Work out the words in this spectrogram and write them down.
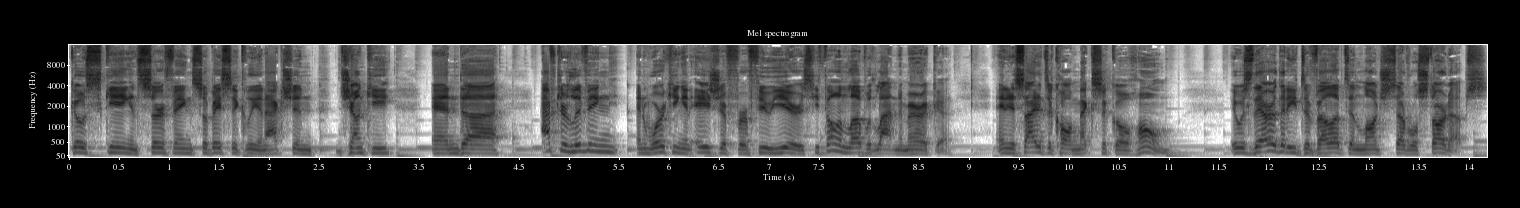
goes skiing and surfing, so basically an action junkie. And uh, after living and working in Asia for a few years, he fell in love with Latin America and he decided to call Mexico home. It was there that he developed and launched several startups.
